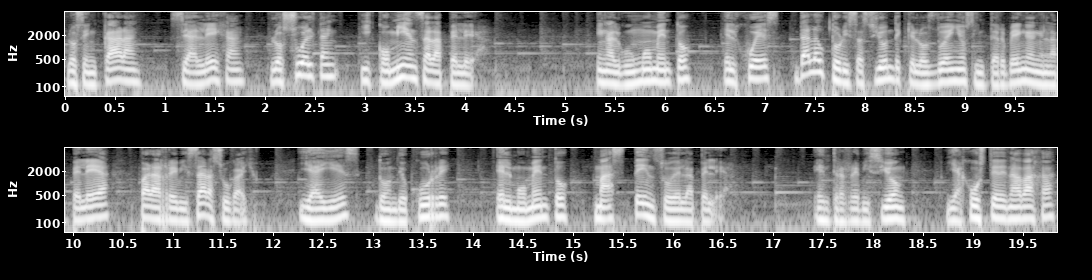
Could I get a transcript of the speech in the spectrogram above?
los encaran, se alejan, los sueltan y comienza la pelea. En algún momento, el juez da la autorización de que los dueños intervengan en la pelea para revisar a su gallo. Y ahí es donde ocurre el momento más tenso de la pelea. Entre revisión y ajuste de navaja,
